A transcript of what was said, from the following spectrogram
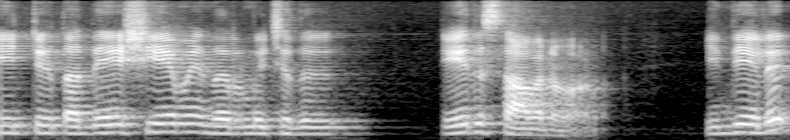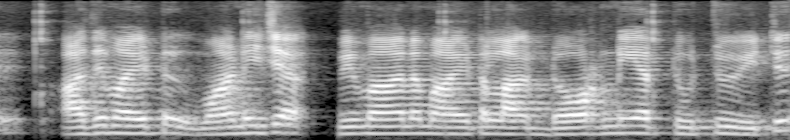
എയ്റ്റ് തദ്ദേശീയമായി നിർമ്മിച്ചത് ഏത് സ്ഥാപനമാണ്? ഇന്ത്യയിൽ ആദ്യമായിട്ട് വാണിജ്യ വിമാനമായിട്ടുള്ള ഡോർണിയർ ടു ടു എയ്റ്റ്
